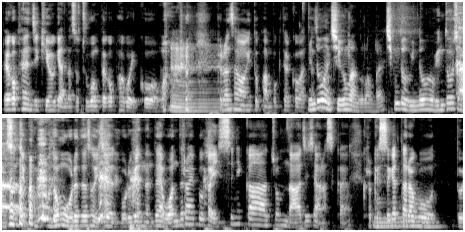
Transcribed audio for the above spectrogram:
백업했는지 기억이 안 나서 두 번 백업하고 있고 뭐 음. 그런 상황이 또 반복될 것 같아서 Windows는 지금은 안 그런가요? 지금도 Windows Windows 안 쓴지 거- 너무 오래돼서 이제 모르겠는데 OneDrive가 있으니까 좀 나아지지 않았을까요? 그렇게 음. 쓰겠다라고 또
